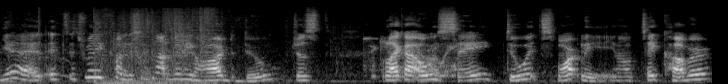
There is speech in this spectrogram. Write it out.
yeah, it's, it's really fun. This is not really hard to do. Just, like I always say, do it smartly. You know, take cover.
